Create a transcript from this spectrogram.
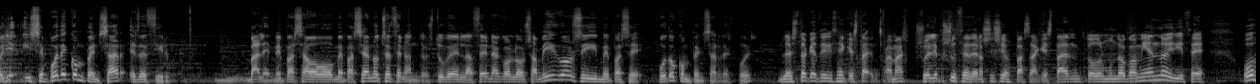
Oye, ¿y se puede compensar? Es decir, vale, me he pasado, me pasé anoche cenando, estuve en la cena con los amigos y me pasé. ¿Puedo compensar después? Esto que te dicen que está. Además, suele suceder, no sé si os pasa, que están todo el mundo comiendo y dice, uh,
